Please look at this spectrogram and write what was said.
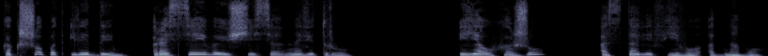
как шепот или дым, рассеивающийся на ветру. И я ухожу, оставив его одного.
